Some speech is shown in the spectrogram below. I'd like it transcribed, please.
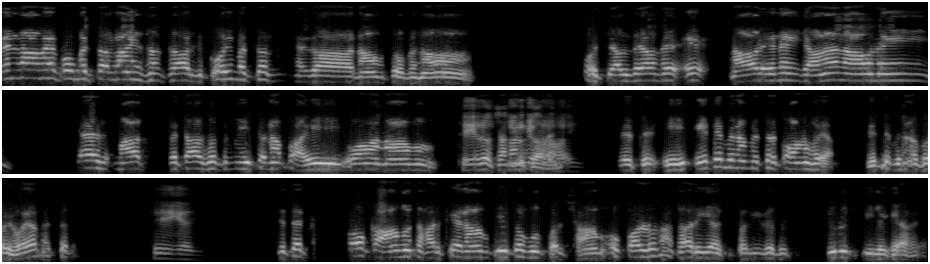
ਬਿਨਾਂ ਮੈਂ ਕੋ ਮਿੱਤਰ ਨਹੀਂ ਸੰਸਾਰ 'ਚ ਕੋਈ ਮਿੱਤਰ ਨਹੀਂ ਹੈਗਾ ਨਾਮ ਤੋਂ ਬਿਨਾ। ਉਹ ਚੱਲਦੇ ਆਉਂਦੇ ਇਹ ਨਾਲ ਇਹਨੇ ਹੀ ਜਾਣਾ ਨਾਮ ਨਹੀਂ। ਕੈ ਮਾਤ ਪਿਤਾ ਸੁਤ ਮੀਤ ਨਾ ਭਾਈ ਉਹ ਨਾਮ। ਤੇਰੋ ਸੰਗ ਇਹ ਇਹ ਤੇ ਬਿਨਾ ਮਿੱਤਰ ਕੌਣ ਹੋਇਆ? ਇਹ ਤੇ ਬਿਨਾ ਕੋਈ ਹੋਇਆ ਮਿੱਤਰ? ਠੀਕ ਹੈ ਜੀ। ਜਿੱਤੇ ਉਹ ਕਹਾਵਤ ਹਰ ਕੇ ਨਾਮ ਕੀ ਤੋਂ ਉੱਪਰ ਛਾਮ। ਉਹ ਪੜ ਲਓ ਨਾ ਸਾਰੀ ਇਸ ਪਰੀ ਦੇ ਵਿੱਚ ਸ਼ੁਰੂ ਚ ਕੀ ਲਿਖਿਆ ਹੋਇਆ।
